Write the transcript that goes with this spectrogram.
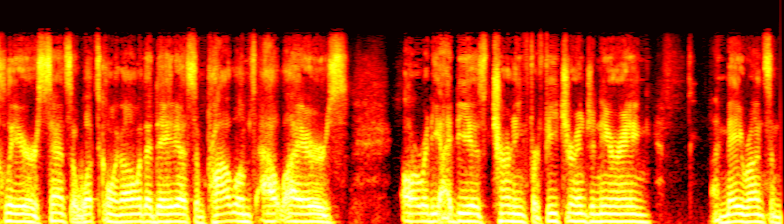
clear sense of what's going on with the data, some problems, outliers, already ideas churning for feature engineering. I may run some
